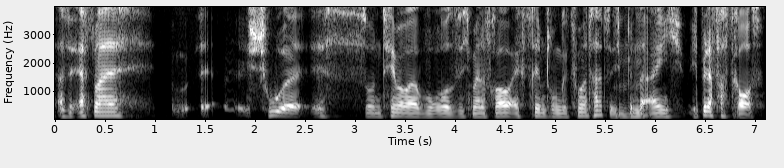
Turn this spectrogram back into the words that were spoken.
Also erstmal, äh, Schuhe ist so ein Thema, wo sich meine Frau extrem drum gekümmert hat. Ich bin da eigentlich, ich bin da fast raus,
